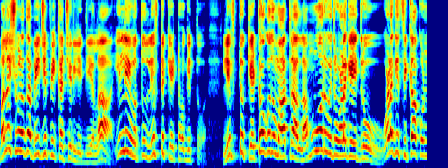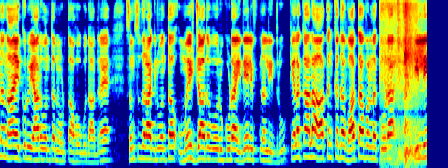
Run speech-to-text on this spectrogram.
ಮಲ್ಲೇಶ್ವರದ ಬಿಜೆಪಿ ಕಚೇರಿ ಇದೆಯಲ್ಲ, ಇಲ್ಲಿ ಇವತ್ತು ಲಿಫ್ಟ್ ಕೆಟ್ಟ ಹೋಗಿತ್ತು. ಲಿಫ್ಟ್ ಕೆಟ್ಟೋಗೋದು ಮಾತ್ರ ಅಲ್ಲ, ಮೂವರು ಇದ್ರ ಒಳಗೆ ಇದ್ರು. ಒಳಗೆ ಸಿಕ್ಕಾಕೊಂಡ ನಾಯಕರು ಯಾರು ಅಂತ ನೋಡ್ತಾ ಹೋಗೋದಾದ್ರೆ ಸಂಸದರಾಗಿರುವಂಥ ಉಮೇಶ್ ಜಾಧವ್ ಅವರು ಕೂಡ ಇದೇ ಲಿಫ್ಟ್ನಲ್ಲಿ ಇದ್ರು. ಕೆಲ ಕಾಲ ಆತಂಕದ ವಾತಾವರಣ ಕೂಡ ಇಲ್ಲಿ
